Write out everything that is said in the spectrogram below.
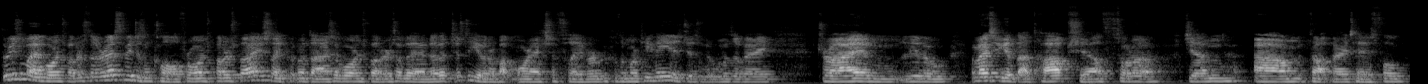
The reason why I have orange bitters, the recipe doesn't call for orange bitters, but I just like putting a dash of orange bitters on the end of it just to give it a bit more extra flavour because the martini is just known as a very dry and, you know, unless you get that top shelf sort of gin, um, it's not very tasteful.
